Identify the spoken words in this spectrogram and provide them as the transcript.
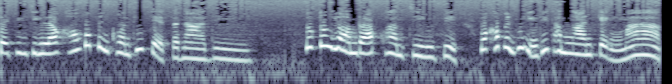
แต่จริง ๆ แล้วเขาก็เป็นคนที่เจตนาดี ลูกต้องยอมรับความจริงสิ ว่าเขาเป็นผู้หญิงที่ทำงานเก่งมาก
